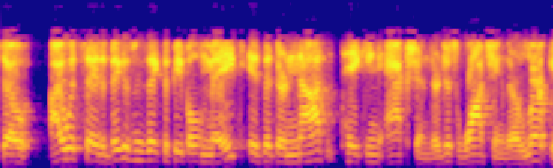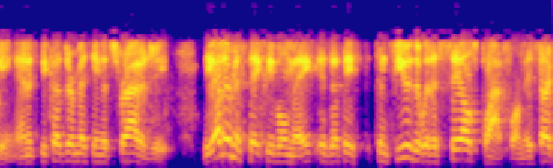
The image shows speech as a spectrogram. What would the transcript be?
So I would say the biggest mistake that people make is that they're not taking action. They're just watching, they're lurking, and it's because they're missing a strategy. The other mistake people make is that they confuse it with a sales platform. They start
